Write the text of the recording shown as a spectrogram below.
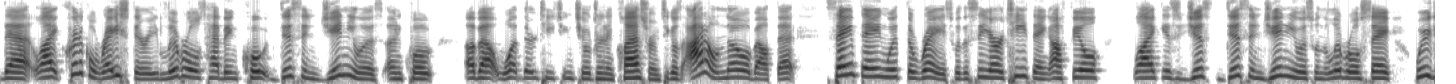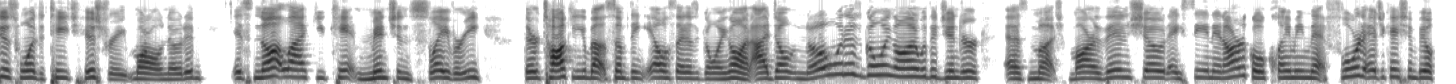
that, like critical race theory, liberals have been, quote, disingenuous, unquote, about what they're teaching children in classrooms. He goes, I don't know about that. Same thing with the race, with the CRT thing. I feel like it's just disingenuous when the liberals say, we just want to teach history, Maher noted. It's not like you can't mention slavery. They're talking about something else that is going on. I don't know what is going on with the gender as much. Maher then showed a CNN article claiming that Florida education bill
